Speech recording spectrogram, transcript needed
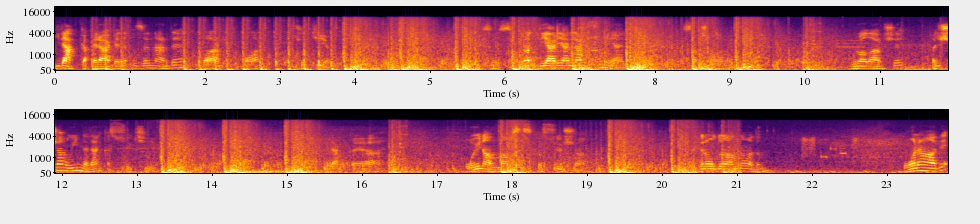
Bir dakika perakende pazarı nerede? Var, var. Çok iyi. Sonra diğer yerler su mu yani? Buralar şey. Hacı şu an oyun neden kasıyor ki? Bir dakika ya. Oyun anlamsız kasıyor şu an. Neden olduğunu anlamadım. O ne abi?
